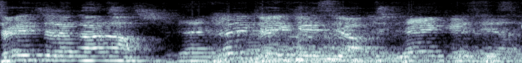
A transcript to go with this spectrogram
జై తెలంగాణ జై కేసీఆర్. జై కేసీఆర్.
